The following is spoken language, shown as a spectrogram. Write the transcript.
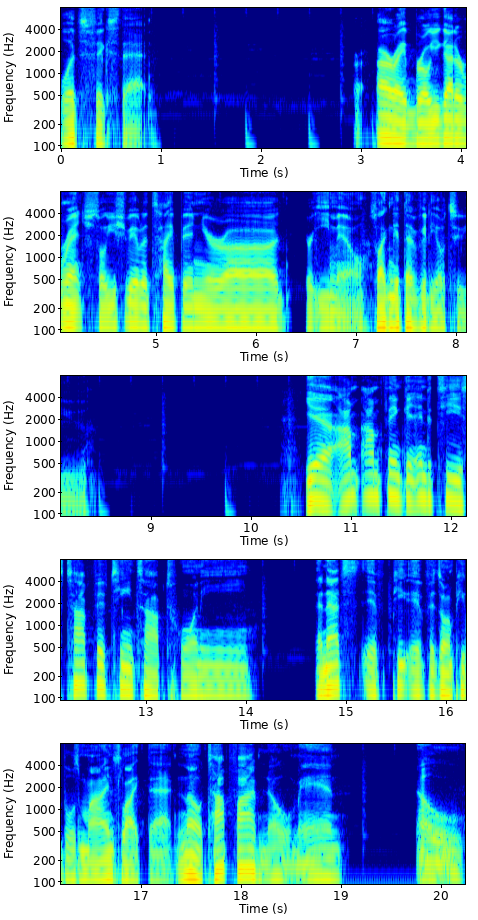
Let's fix that. All right, bro. You got a wrench, so you should be able to type in your uh your email so I can get that video to you. Yeah, I'm I'm thinking entities top 15, top 20. And that's if pe- if it's on people's minds like that. No, top 5 no, man. No.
